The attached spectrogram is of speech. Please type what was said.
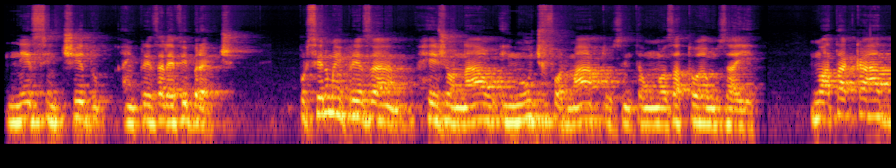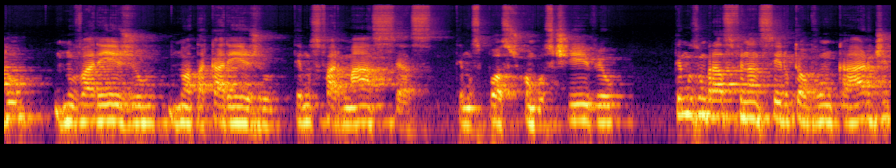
Nesse sentido, a empresa é vibrante. Por ser uma empresa regional em multiformatos, então nós atuamos aí no atacado, no varejo, no atacarejo, temos farmácias, temos postos de combustível, temos um braço financeiro que é o Voncard,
